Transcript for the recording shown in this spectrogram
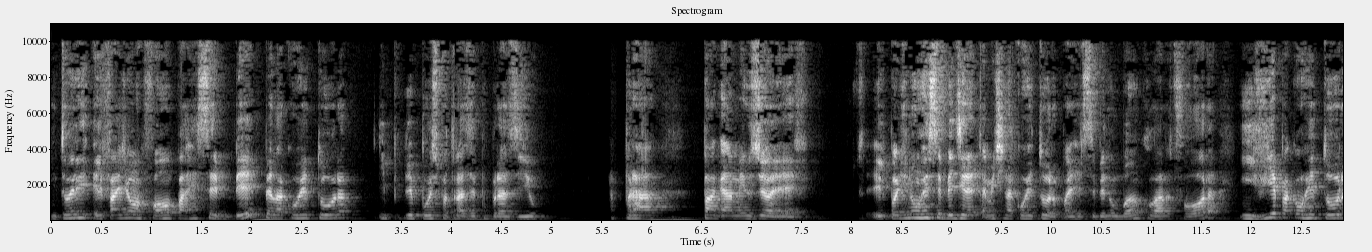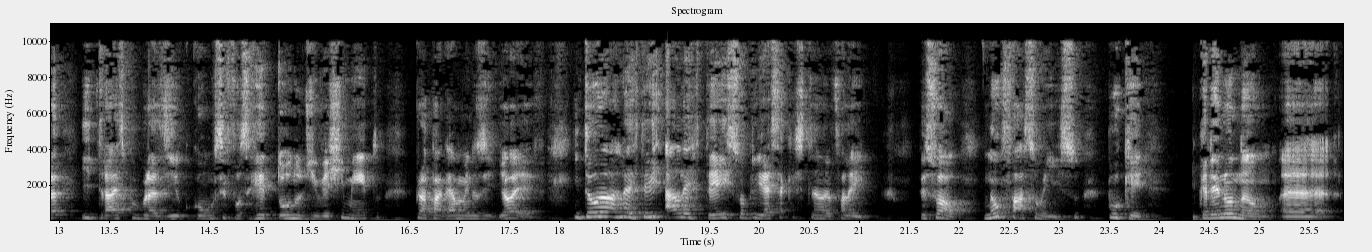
Então ele, ele faz de uma forma para receber pela corretora e depois para trazer para o Brasil para pagar menos IOF. Ele pode não receber diretamente na corretora, pode receber no banco lá fora, envia para a corretora e traz para o Brasil como se fosse retorno de investimento para pagar menos IOF. Então eu alertei, alertei sobre essa questão. Eu falei, pessoal, não façam isso, porque, querendo ou não, é,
